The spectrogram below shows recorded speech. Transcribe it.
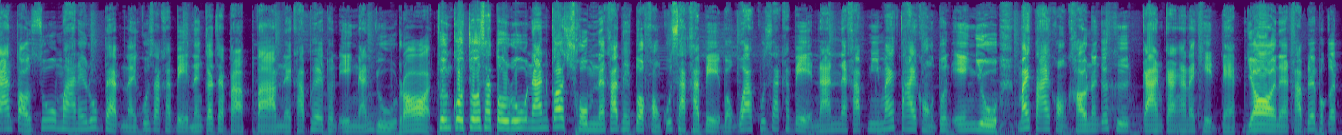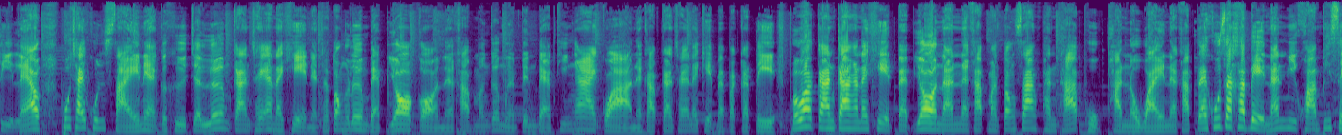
การต่อสู้มาในรูปแบบไหนคุซาคาเบะนั้นก็จะปรับตามนะครับเพื่อตนเองนั้นอยู่รอด ส่วนโกโจซาโตรุนั้นก็ชมนะครับในตัวของคุซาคาเบะบอกว่าคุซาคาเบะนั้นนะครับมีไม้ตายของตนเองอยู่ ไม้ตายของเขานั้นก็คือการกางอาณาเขตแบบย่อนะครับโดยปกติแล้วผู้ใช้คุณใสเนี่ยก็คือจะเริ่มการใช้อาณาเขตเนี่ยจะต้องเริ่มแบบย่อก่อนนะครับมันก็เหมือนเป็นแบบที่ง่ายกว่านะครับการใช้อาณาเขตแบบปกติ เพราะว่าการกางอาณาเขตแบบย่อนั้นนะครับมันต้องสร้างพันธะผูกพันเอาไว้นะครับแต่คุซาคาเบะนั้นมีความพิเศ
